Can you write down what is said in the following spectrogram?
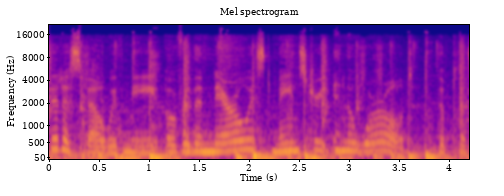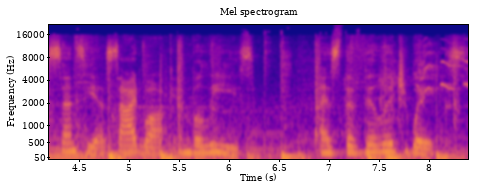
Sit a spell with me over the narrowest main street in the world, the Placencia sidewalk in Belize, as the village wakes.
